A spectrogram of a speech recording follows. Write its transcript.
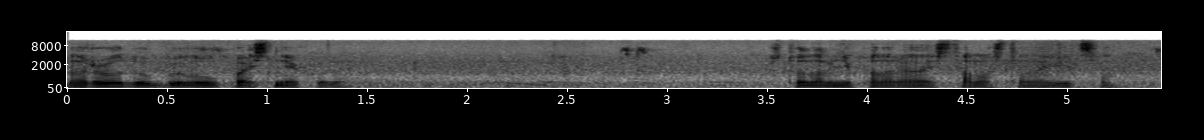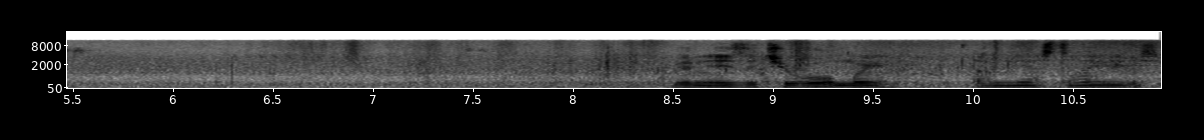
народу было упасть некуда. Что нам не понравилось там остановиться. Вернее, из-за чего мы там не остановились.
